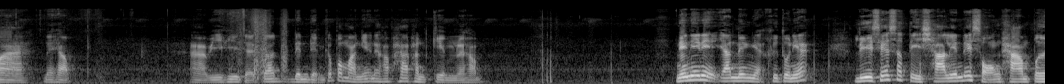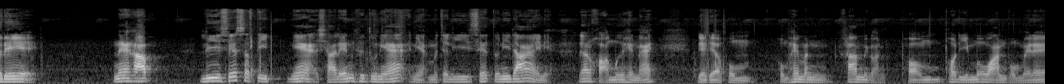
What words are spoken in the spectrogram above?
มานะครับอ่า VP 7 ก็เด่นๆก็ประมาณนี้นะครับ5,000 เกมนะครับนี่นี่นี่ยันหนึ่งเนี่ยคือตัวเนี้ย Reset State Challenge ได้2 time per day นะครับ Reset State เนี่ย Challenge คือตัวเนี้ยเนี่ยมันจะ Reset ตัวนี้ได้เนี่ยด้านขวามือเห็นไหมเดี๋ยวเดี๋ยวผมผมให้มันข้ามไปก่อนพราะพอดีเมื่อวานผมไม่ได้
